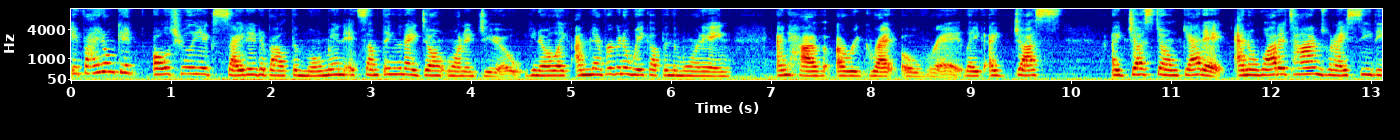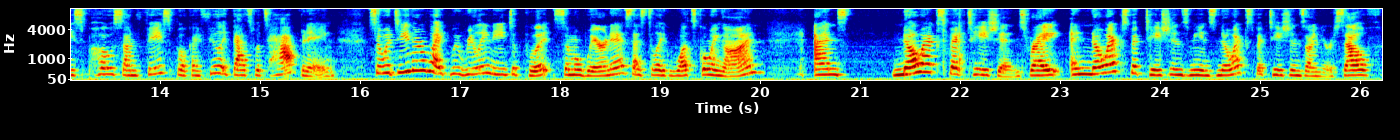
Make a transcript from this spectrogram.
if I don't get ultra excited about the moment, it's something that I don't want to do. You know, like I'm never going to wake up in the morning and have a regret over it. Like I just I just don't get it. And a lot of times when I see these posts on Facebook, I feel like that's what's happening. So it's either like we really need to put some awareness as to like what's going on and no expectations, right? And no expectations means no expectations on yourself,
